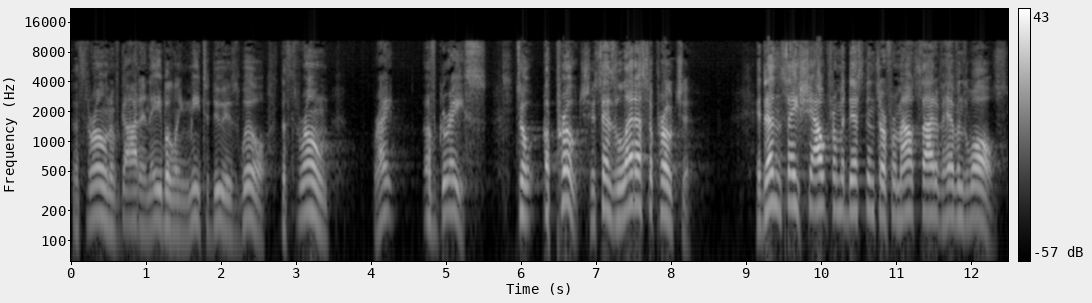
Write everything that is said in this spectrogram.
the throne of God enabling me to do His will, the throne, right, of grace. So approach. It says, let us approach it. It doesn't say shout from a distance or from outside of heaven's walls.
